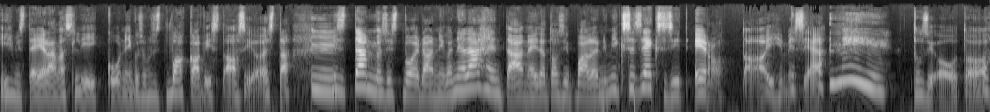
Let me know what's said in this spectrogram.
ihmisten elämässä liikkuu niinku semmoisista vakavista asioista. Mm. Niin sit tämmöisistä voidaan, niinku, ne lähentää meitä tosi paljon, niin miksi se seksi sit erottaa ihmisiä? Niin. Tosi outoa.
